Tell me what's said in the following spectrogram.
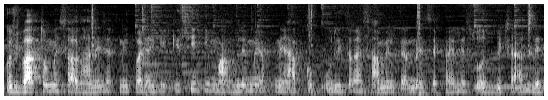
कुछ बातों में सावधानी रखनी पड़ेगी, किसी भी मामले में अपने आप को पूरी तरह शामिल करने से पहले सोच विचार लें।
